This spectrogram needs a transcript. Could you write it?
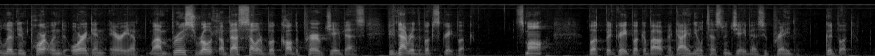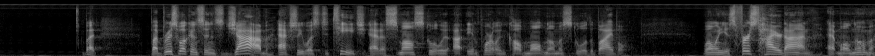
lived in Portland, Oregon area. Um, Bruce wrote a bestseller book called The Prayer of Jabez. If you've not read the book, it's a great book. Small book, but great book about a guy in the Old Testament, Jabez, who prayed. Good book. But, but Bruce Wilkinson's job actually was to teach at a small school uh, in Portland called Multnomah School of the Bible. Well, when he was first hired on at Multnomah,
